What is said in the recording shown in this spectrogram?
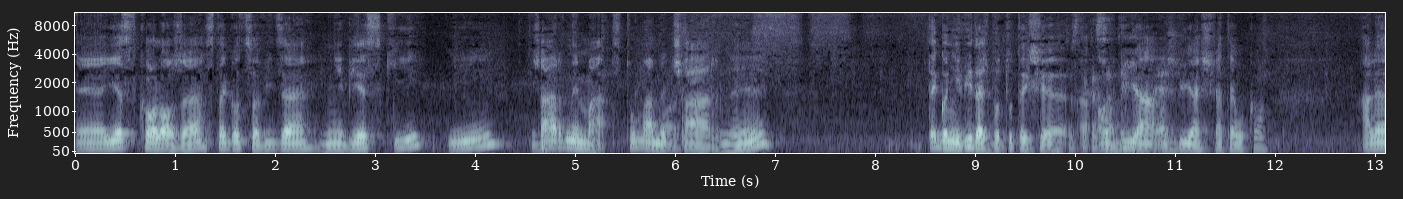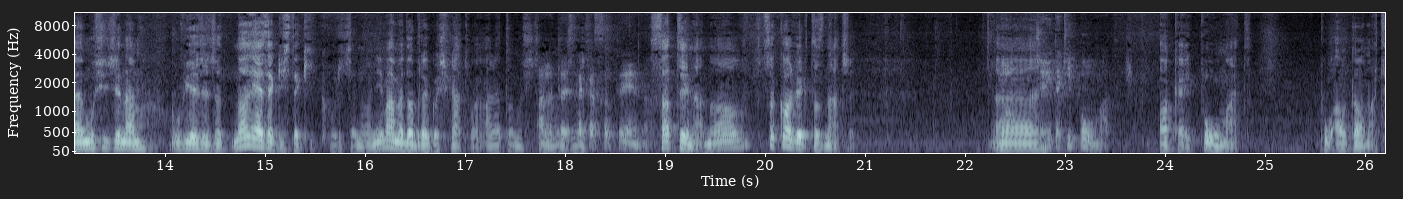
e, jest w kolorze, z tego co widzę, niebieski i czarny mat. Tu mamy czarny. Tego nie widać, bo tutaj się odbija, odbija światełko. Ale musicie nam uwierzyć, że no jest jakiś taki kurczę, no nie mamy dobrego światła, ale to musicie Ale nam to jest uwierzyć. taka satyna. Satyna, no cokolwiek to znaczy. No, E. Czyli taki półmat. Okej, półmat, półautomat.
